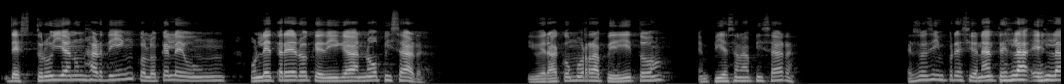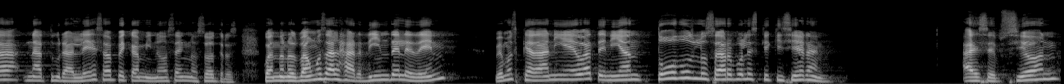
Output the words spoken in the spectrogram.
destruyan un jardín, colóquele un, letrero que diga no pisar. Y verá cómo rapidito empiezan a pisar. Eso es impresionante, es la, es la naturaleza pecaminosa en nosotros. Cuando nos vamos al jardín del Edén, vemos que Adán y Eva tenían todos los árboles que quisieran, a excepción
